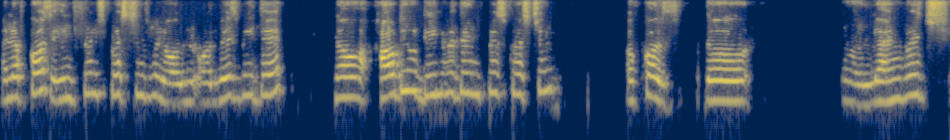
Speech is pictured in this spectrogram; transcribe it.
And of course, inference questions will always be there. Now, how do you deal with the inference question? Of course, the uh, language,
